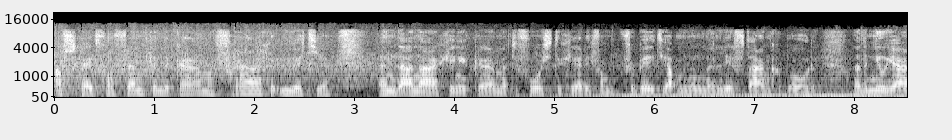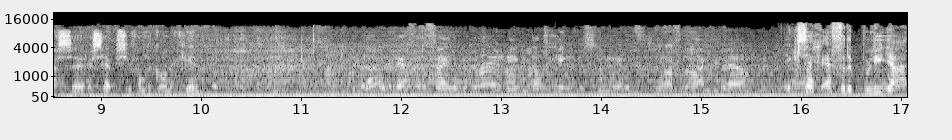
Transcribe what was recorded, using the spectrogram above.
Afscheid van Femke in de Kamer, vragenuurtje. En daarna ging ik uh, met de voorzitter Gerry van Verbeet... die had me een lift aangeboden naar de nieuwjaarsreceptie van de koningin. Dank voor de fijne begeleiding. Dat ging gesmeerd. Prachtig. Dank u wel. Ik zeg even de politie. Ja,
